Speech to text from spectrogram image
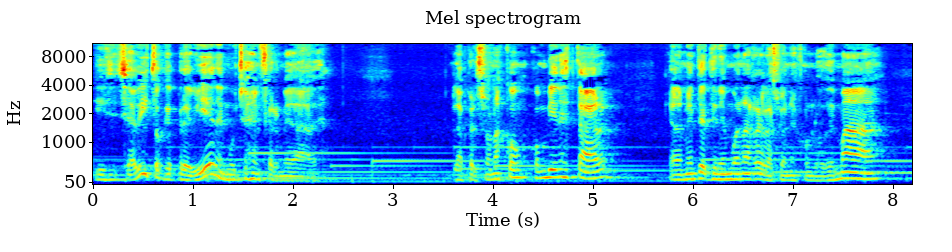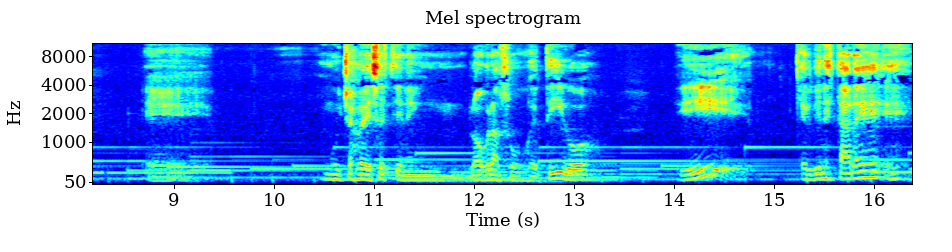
Y se ha visto que previene muchas enfermedades. Las personas con, con bienestar realmente tienen buenas relaciones con los demás, eh, muchas veces tienen, logran sus objetivos y el bienestar es,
